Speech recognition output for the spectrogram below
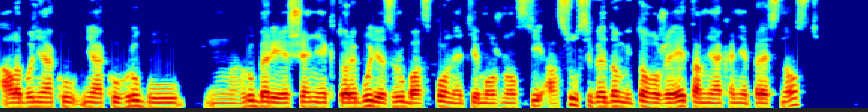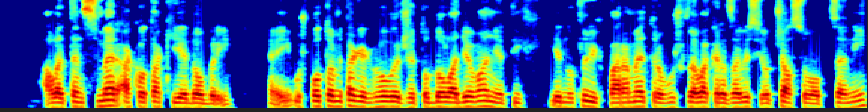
alebo nejakú, nejakú hrubú, hrubé riešenie, ktoré bude zhruba splňať tie možnosti a sú si vedomi toho, že je tam nejaká nepresnosť, ale ten smer ako taký je dobrý. Hej, už potom je tak, ako hovorí, že to doľaďovanie tých jednotlivých parametrov už veľakrát závisí od časov, od ceny,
